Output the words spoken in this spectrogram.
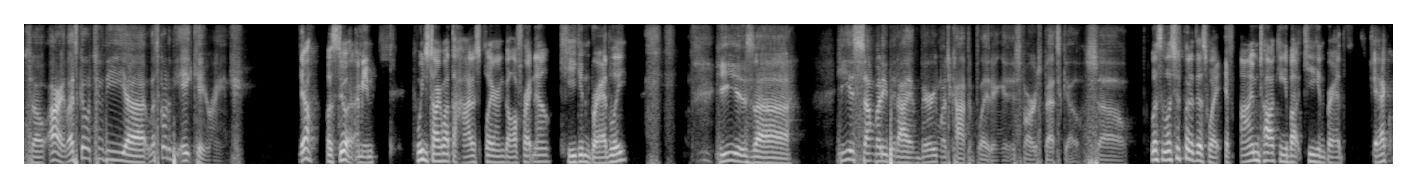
So, all right, let's go to the uh, let's go to the 8K range. Yeah, let's do it. I mean, can we just talk about the hottest player in golf right now, Keegan Bradley? he is uh he is somebody that I am very much contemplating as far as bets go. So, listen, let's just put it this way: if I'm talking about Keegan Bradley, Jack,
